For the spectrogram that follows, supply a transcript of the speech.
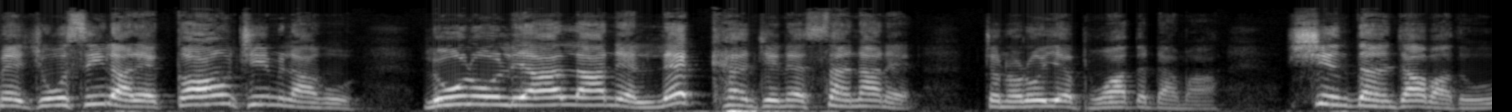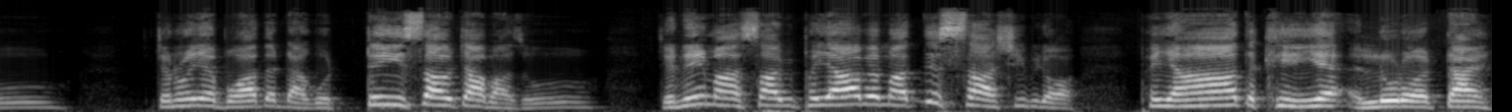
မဲ့ဂျိုစီးလာတဲ့ကောင်းချီးမင်္ဂလာကိုလိုလိုလျားလားနဲ့လက်ခံခြင်းနဲ့ဆန္ဒနဲ့ကျွန်တော်တို့ရဲ့ဘဝတတမှာရှင်သန်ကြပါစို့ကျွန်တော်ရဲ့ဘဝတတကိုတိဆောက်ကြပါစို့ဒီနေ့မှာစပြီးဖရားဘက်မှာတစ္ဆာရှိပြီးတော့ ဖရားသခင်ရဲ့အလိုတော်တိုင်း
